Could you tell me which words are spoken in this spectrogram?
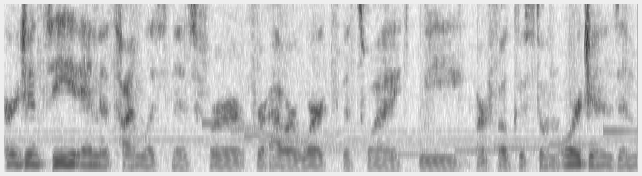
urgency and a timelessness for for our work. That's why we are focused on origins. And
